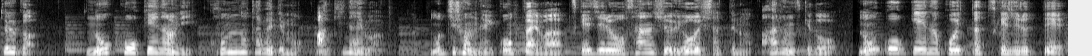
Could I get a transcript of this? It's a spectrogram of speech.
というか濃厚系なのにこんな食べても飽きないわもちろんね、今回は漬け汁を3種用意したっていうのもあるんですけど、濃厚系のこういった漬け汁って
